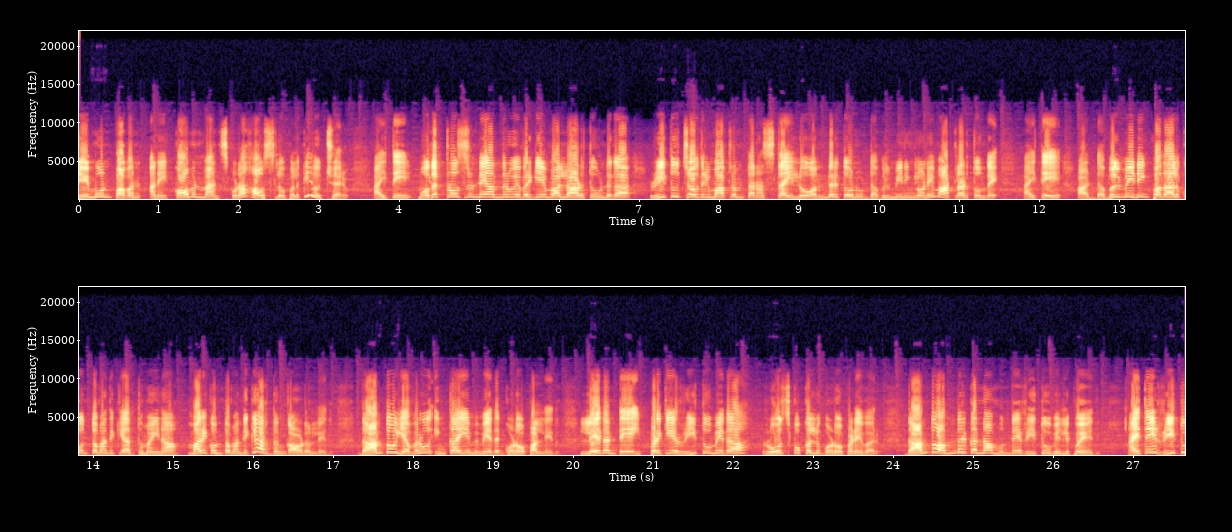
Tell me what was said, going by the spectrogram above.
డెమూన్ పవన్ అనే కామన్ మ్యాన్స్ కూడా హౌస్ లోపలికి వచ్చారు. అయితే మొదటి రోజు నుండే అందరూ ఎవరి గేమ్ వాళ్ళు ఆడుతూ ఉండగా రీతు చౌదరి మాత్రం తన స్టైల్లో అందరితోనూ డబుల్ మీనింగ్లోనే మాట్లాడుతుంది. అయితే ఆ డబుల్ మీనింగ్ పదాలు కొంతమందికి అర్థమైనా మరి కొంతమందికి అర్థం కావడం లేదు. దాంతో ఎవరు ఇంకా ఈమె మీద గొడవ పడలేదు. లేదంటే ఇప్పటికే రీతు మీద రోజుకొకళ్ళు గొడవ పడేవారు. దాంతో అందరికన్నా ముందే రీతు వెళ్ళిపోయేది. అయితే రీతు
